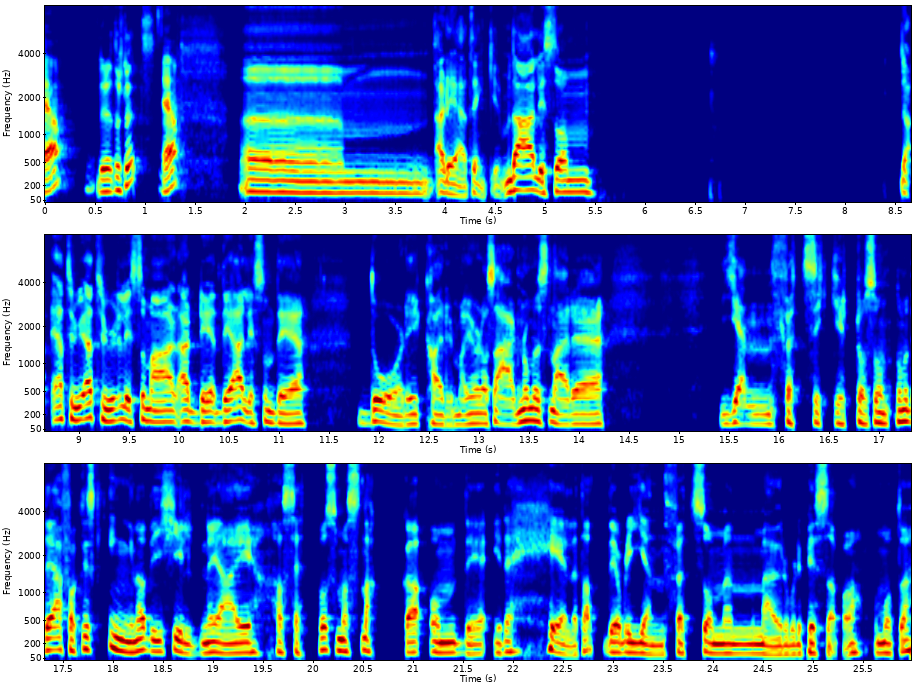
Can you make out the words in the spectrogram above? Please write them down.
ja. Rett og slett. Ja. Uh, er det jeg tenker. Men det er liksom Ja, jeg tror, jeg tror det liksom er, er det, det, er liksom det dårlig karma gjør. Og så er det noe med sånn derre gjenfødt sikkert og sånt men det er faktisk ingen av de kildene jeg har sett på som har snakka om det i det hele tatt. Det å bli gjenfødt som en maur og bli pissa på, på en måte.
